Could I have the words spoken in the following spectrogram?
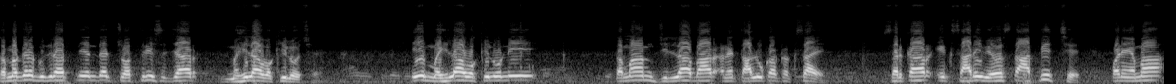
સમગ્ર ગુજરાતની અંદર ચોત્રીસ હજાર મહિલા વકીલો છે. એ મહિલા વકીલોની તમામ જિલ્લા બાર અને તાલુકા કક્ષાએ સરકાર એક સારી વ્યવસ્થા આપી જ છે, પણ એમાં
